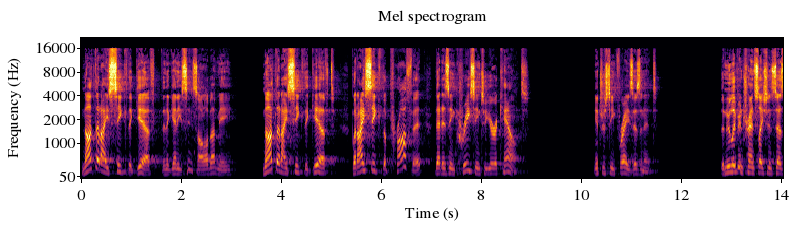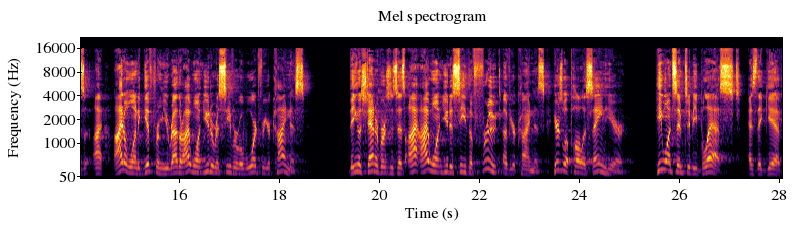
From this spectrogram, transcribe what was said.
Not that I seek the gift, then again, he's saying it's not all about me. Not that I seek the gift, but I seek the profit that is increasing to your account. Interesting phrase, isn't it? The New Living Translation says, I, I don't want a gift from you, rather, I want you to receive a reward for your kindness. The English Standard Version says, I, I want you to see the fruit of your kindness. Here's what Paul is saying here He wants them to be blessed as they give,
